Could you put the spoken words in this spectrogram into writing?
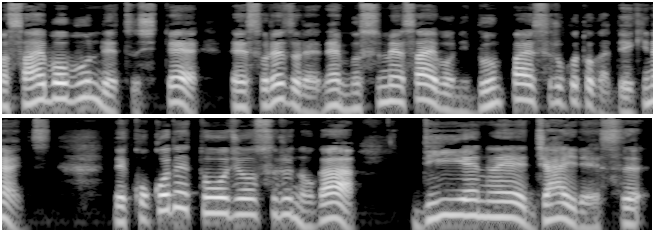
まあ、細胞分裂して、それぞれね、娘細胞に分配することができないんです。で、ここで登場するのが、DNA ジャイレス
